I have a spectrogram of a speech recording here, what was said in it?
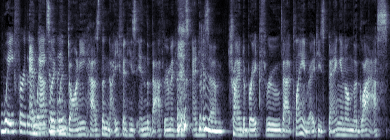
way further And away. And that's like when. Donnie has the knife and he's in the bathroom and he's and he's um trying to break through that plane, right? He's banging on the glass,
